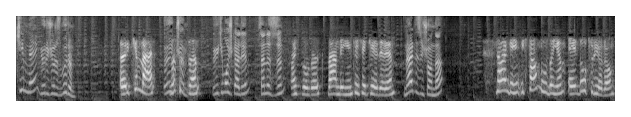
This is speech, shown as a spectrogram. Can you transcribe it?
Kimle görüşüyoruz buyurun. Öyküm ben. Öyküm. Nasılsın? Öyküm hoş geldin. Sen nasılsın? Hoş bulduk. Ben de iyiyim. Teşekkür ederim. Neredesin şu anda? Neredeyim? İstanbul'dayım. Evde oturuyorum.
